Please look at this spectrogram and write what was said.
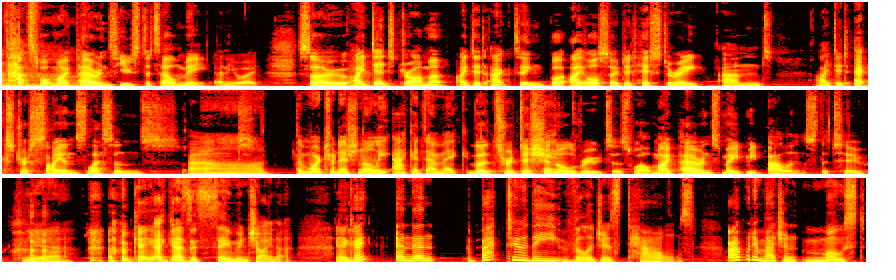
That's what my ah. parents used to tell me, anyway. So I did drama, I did acting, but I also did history and I did extra science lessons and. Uh, the more traditionally academic. The traditional it. route as well. My parents made me balance the two. yeah. Okay, I guess it's same in China. Okay. Mm. And then back to the villages, towns. I would imagine most,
